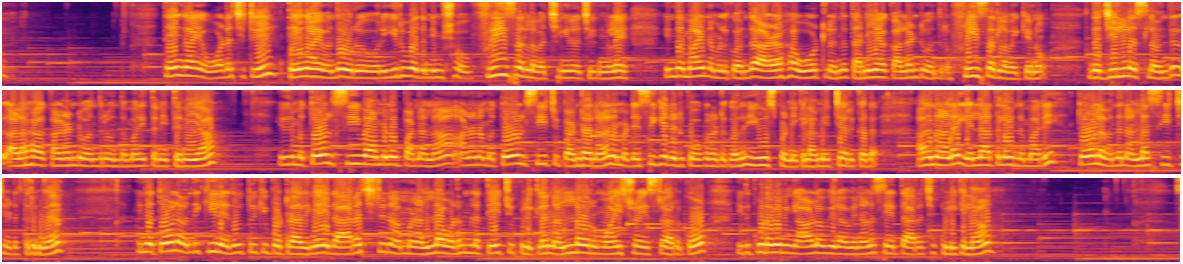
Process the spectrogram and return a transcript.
தேங்காயை உடச்சிட்டு தேங்காயை வந்து ஒரு ஒரு இருபது நிமிஷம் ஃப்ரீசரில் வச்சிங்கன்னு வச்சுக்கோங்களேன். இந்த மாதிரி நம்மளுக்கு வந்து அழகாக ஓட்டிலேருந்து தனியாக கலண்டு வந்துடும் ஃப்ரீசரில் வைக்கணும். இந்த ஜில்னஸில் வந்து அழகாக கலண்டு வந்துடும் இந்த மாதிரி தனித்தனியாக இது நம்ம தோல் சீவாமலும் பண்ணலாம். ஆனால் நம்ம தோல் சீச்சு பண்ணுறதுனால நம்ம டெசிகேட்டட் கோகோனட்டுக்கு வந்து யூஸ் பண்ணிக்கலாம். மிச்சம் இருக்கிறத அதனால் எல்லாத்துலேயும் இந்த மாதிரி தோலை வந்து நல்லா சீச்சு எடுத்துருங்க. இந்த தோலை வந்து கீழே எதுவும் தூக்கி போட்டுறாதீங்க. இதை அரைச்சிட்டு நம்ம நல்லா உடம்புல தேய்ச்சி குளிக்கலாம். நல்ல ஒரு மாய்ஸ்சரைஸ்டாக இருக்கும். இது கூடவே நீங்கள் ஆலோவேரா வேணாலும் சேர்த்து அரைச்சி குளிக்கலாம்.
